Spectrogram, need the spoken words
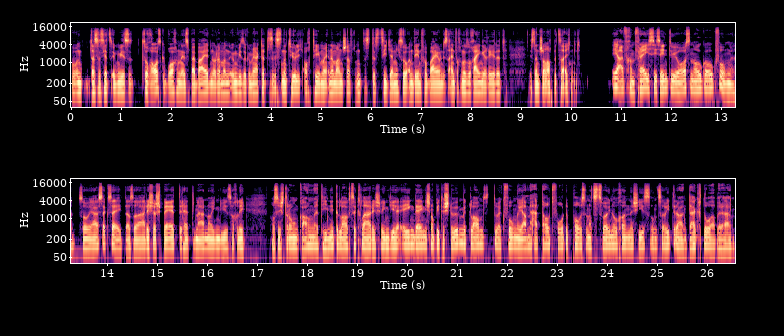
Und dass es jetzt irgendwie so rausgebrochen ist bei beiden oder man irgendwie so gemerkt hat, das ist natürlich auch Thema in der Mannschaft und das, das zieht ja nicht so an denen vorbei und ist einfach nur so reingeredet, ist dann schon auch bezeichnend. Ich habe einfach im Freien sein Interview auch ein No-Go gefunden, so wie er es gesagt Also er ist ja später, hat er dann noch irgendwie so ein bisschen, was ist darum gegangen, die Niederlage zu erklären, ist irgendwie, irgendwann ist noch bei den Stürmern gelandet und hat gefunden, ja, man hätte halt vor der Pause noch das 2-0 schießen und so weiter. Ich denke da, aber ähm,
